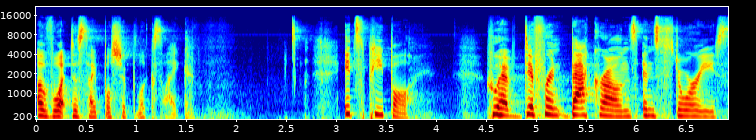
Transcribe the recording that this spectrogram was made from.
of what discipleship looks like. It's people who have different backgrounds and stories,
